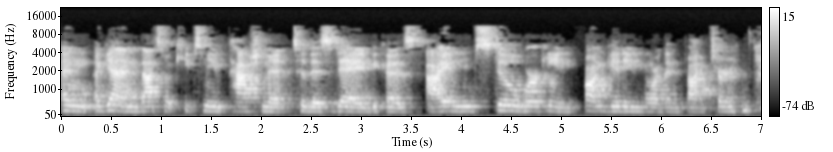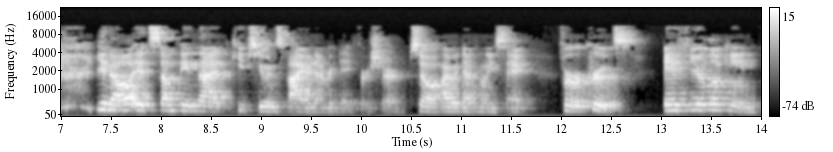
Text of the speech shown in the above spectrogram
And again that's what keeps me passionate to this day because i'm still working on getting more than five turns. You know it's something that keeps you inspired every day for sure. So i would definitely say for recruits if you're looking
